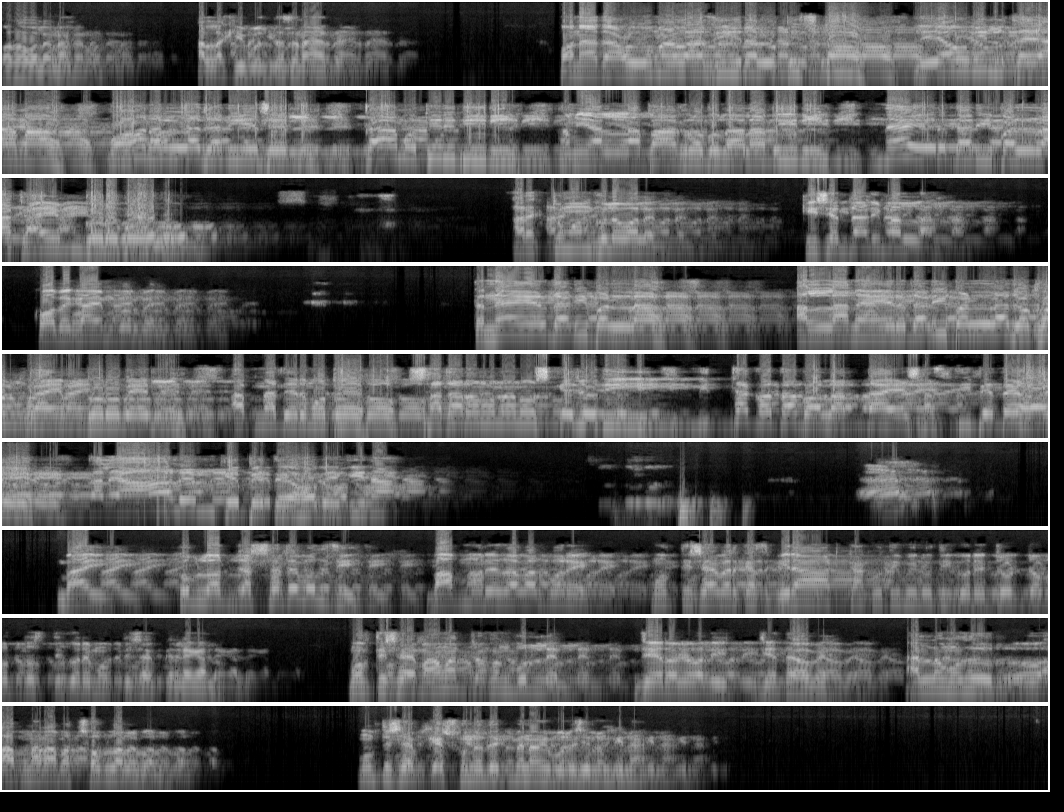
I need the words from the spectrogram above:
কথা বলে না আল্লাহ কি বলতেছেন আয়াতে ونضع موازين القسط ليوم القيامة মহান আল্লাহ জানিয়েছেন কিয়ামতের দিন আমি আল্লাহ পাক রব্বুল আলামিন ন্যায়ের দাড়ি পাল্লা কায়েম করব আর একটু মন খুলে বলেন কিসের দাড়ি পাল্লা কবে কায়েম করবেন? তা ন্যায়ের দাড়ি পাল্লা। আল্লাহ ন্যায়ের দাড়ি পাল্লা যখন কায়েম করবেন আপনাদের মতো সাধারণ মানুষকে যদি মিথ্যা কথা বলার দায়ে শাস্তি পেতে হয় তাহলে আলেমকে পেতে হবে কিনা? ভাই খুব লজ্জার সাথে বলছি বাপ মরে যাবার পরে মুফতি সাহেবের কাছে বিরাট কাকুতি মিনতি করে জোর জবরদস্তি করে মুফতি সাহেবকে লেগাল মুফতি সাহেব আমার যখন বললেন যে রজব আলী যেতে হবে। আল্লাহ হুজুর ও আপনার আবার ছবলাবে বলে। মুফতি সাহেবকে শুনে দেখবেন আমি বলেছিলাম কিনা?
